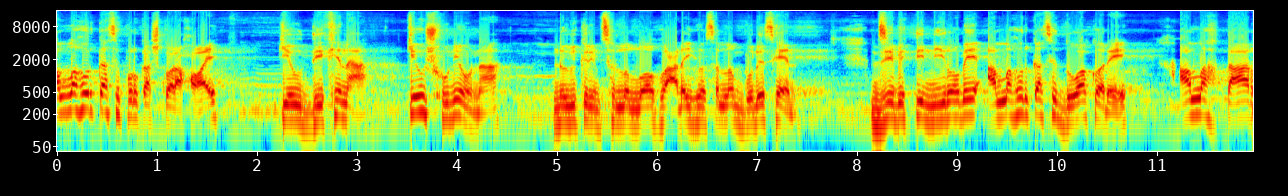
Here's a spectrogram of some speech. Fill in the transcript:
আল্লাহর কাছে প্রকাশ করা হয়। কেউ দেখে না, কেউ শুনেও না। নবী করিম সাল্লাল্লাহু আলাইহি ওয়াসাল্লাম বলেছেন যে ব্যক্তি নীরবে আল্লাহর কাছে দোয়া করে, আল্লাহ তার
